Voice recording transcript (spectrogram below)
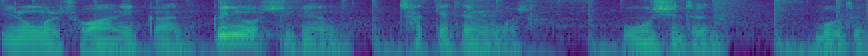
이런 걸 좋아하니까 끊임없이 그냥 찾게 되는 거죠. 옷이든 뭐든.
